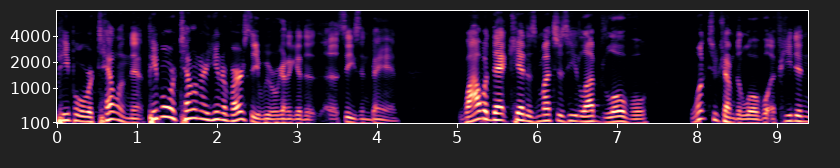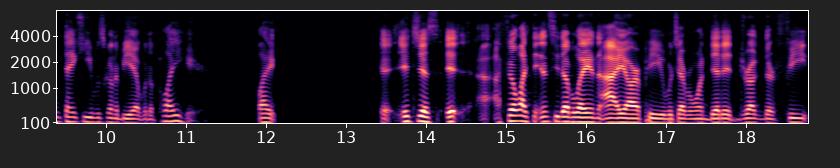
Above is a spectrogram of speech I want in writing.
people were telling them people were telling our university we were going to get a, a season ban. Why would that kid, as much as he loved Louisville, want to come to Louisville if he didn't think he was going to be able to play here? Like it, it just it I feel like the NCAA and the IARP, whichever one did it, drug their feet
